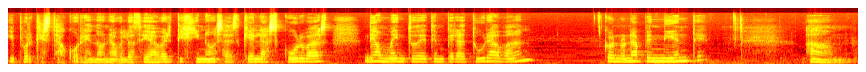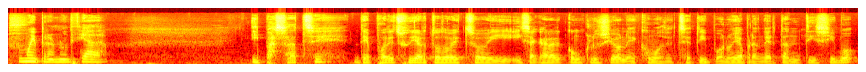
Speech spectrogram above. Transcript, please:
y porque está ocurriendo a una velocidad vertiginosa. Es que las curvas de aumento de temperatura van con una pendiente muy pronunciada. Y pasaste, después de estudiar todo esto y, sacar conclusiones como de este tipo, ¿no? Y aprender tantísimo,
